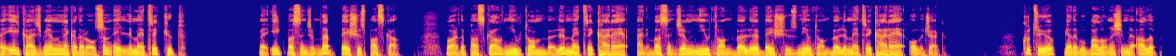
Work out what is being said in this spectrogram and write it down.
Ve ilk hacmim ne kadar olsun? 50 metre küp. Ve ilk basıncım da 500 Pascal. Bu arada Pascal, Newton bölü metre kare, yani basıncım Newton bölü 500 Newton bölü metre kare olacak. Kutuyu ya da bu balonu şimdi alıp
